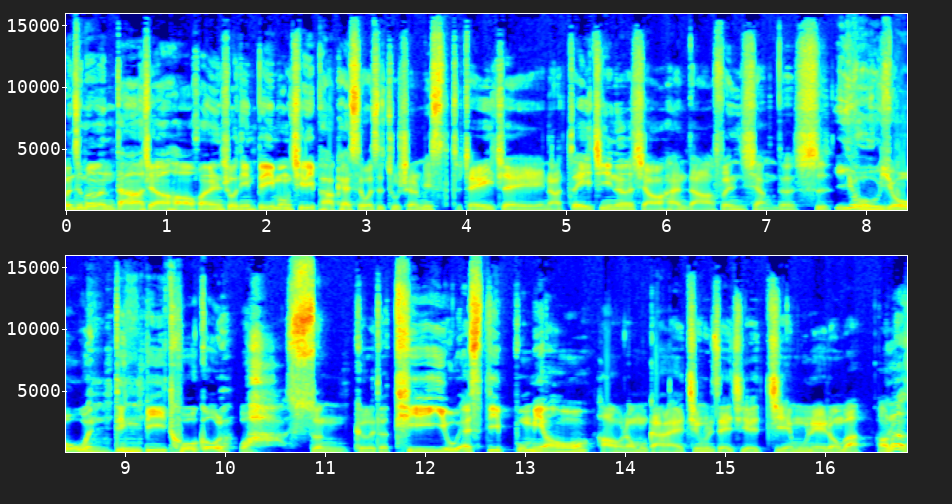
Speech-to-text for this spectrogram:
粉丝朋友们，大家好，欢迎收听币蒙奇力 Podcast，我是主持人 Mr. JJ。那这一集呢，想要和大家分享的是，又有稳定币脱钩了，哇！孙哥的 TUSD 不妙哦。好，那我们赶快进入这一集的节目内容吧。好，那。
